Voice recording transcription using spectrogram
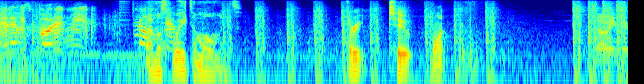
Enemy spotted mid. I must wait a moment. Three, two, one. Nothing new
